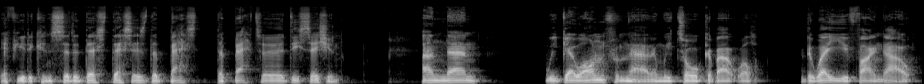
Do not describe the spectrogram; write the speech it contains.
if you'd have considered this, this is the best, the better decision. And then we go on from there and we talk about, well, the way you find out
